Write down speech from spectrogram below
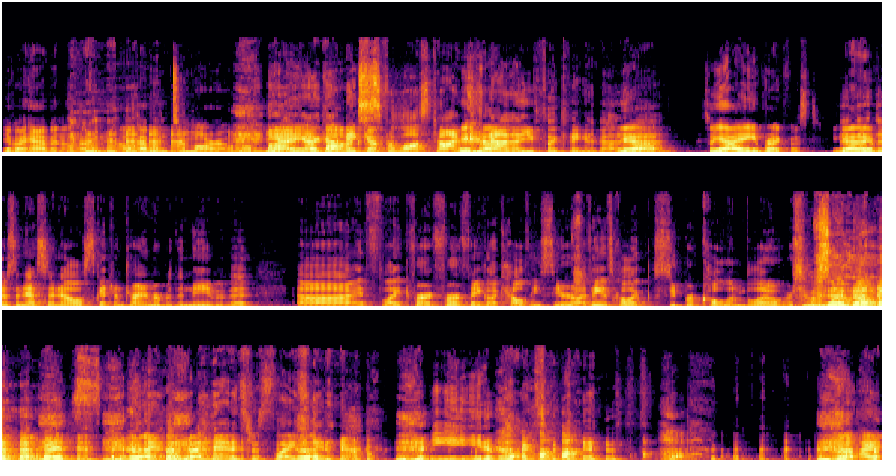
If I haven't, I'll have them. I'll have them tomorrow. I'll buy yeah, you gotta, gotta make up for lost time. Yeah. Now that you're thinking about it. Yeah. So yeah, I ate breakfast. You There- gotta. there's an SNL sketch. I'm trying to remember the name of it. Uh, it's like for for a fake like healthy cereal. I think it's called like Super Colon Blow or something. and it's just like you know, eat, a box of this. I,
